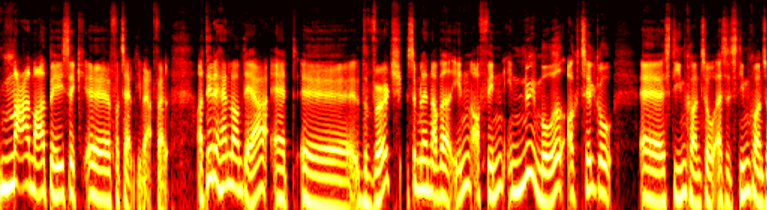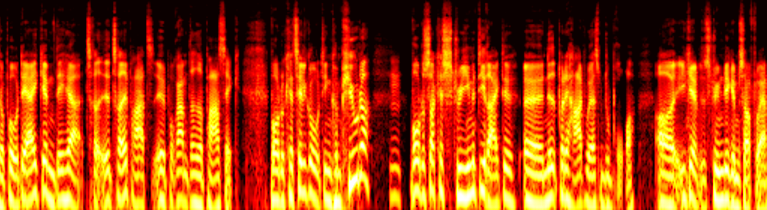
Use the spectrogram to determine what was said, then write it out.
øh, meget, meget basic øh, fortalt i hvert fald. Og det, det handler om, det er, at øh, The Verge simpelthen har været inde og finde en ny måde at tilgå øh, Steam-konto, altså Steam-konto på, det er igennem det her tredje, tredjeparts øh, program, der hedder Parsec, hvor du kan tilgå din computer, Mm. hvor du så kan streame direkte øh, ned på det hardware, som du bruger, og igennem, streame det igennem software.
